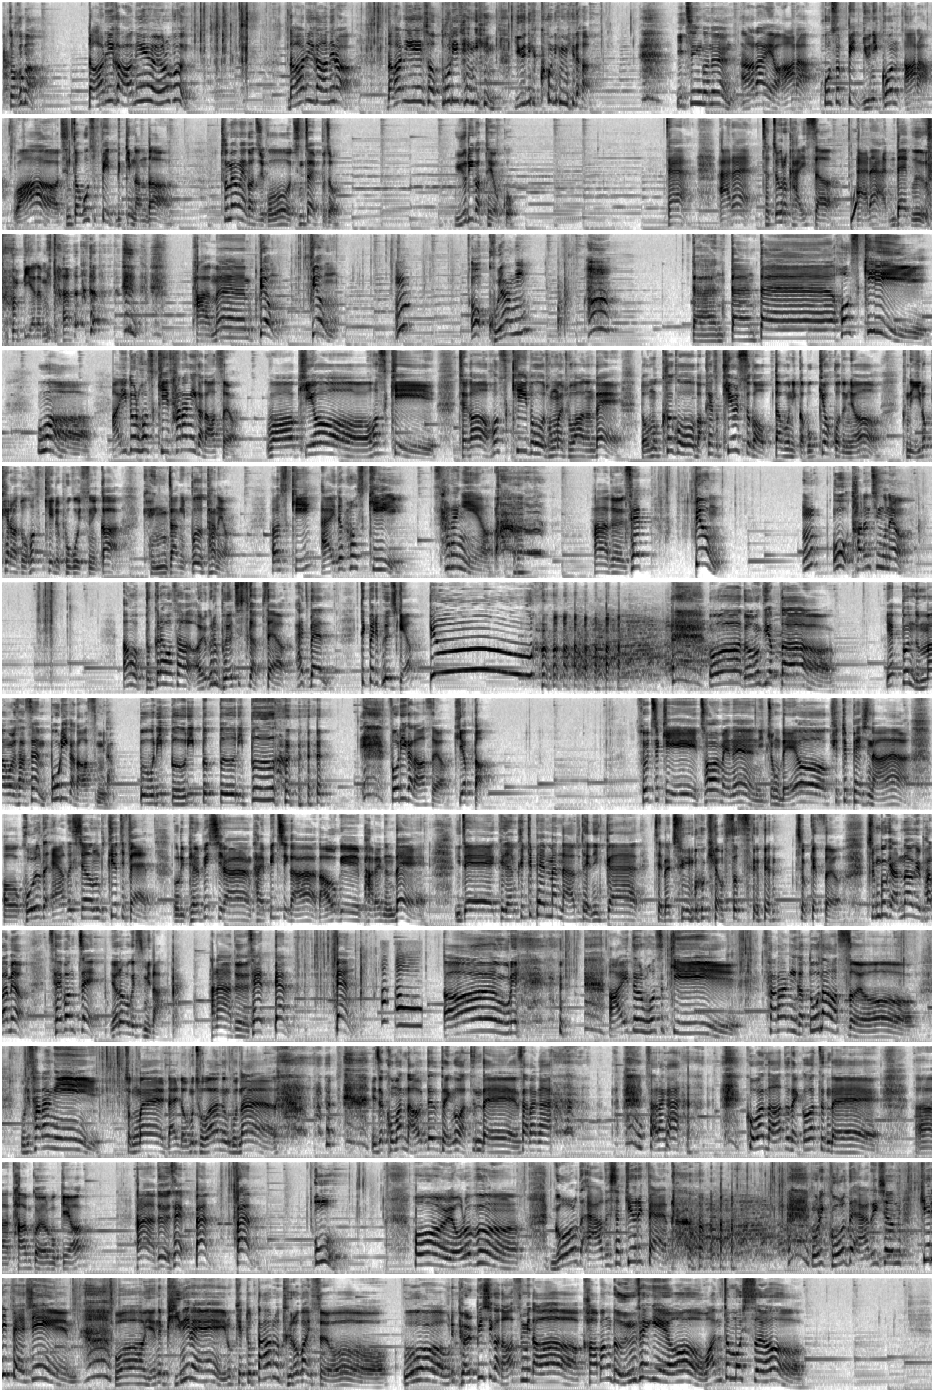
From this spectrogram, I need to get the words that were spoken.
잠깐만. 나리가 아니에요, 여러분. 나리가 아니라 나리에서 뿔이 생긴 유니콘입니다. 이 친구는 알아요, 알아. 호스빛 유니콘 알아. 와, 진짜 호스빛 느낌 난다. 투명해가지고 진짜 예쁘죠? 유리 같아요, 꼭. 자, 알아. 저쪽으로 가 있어. 알아, 안다고. 미안합니다. 다음은 뿅, 뿅. 응? 어, 고양이? 헉! 딴딴딴 허스키. 우와, 아이돌 허스키 사랑이가 나왔어요. 와 귀여워 허스키 제가 허스키도 정말 좋아하는데 너무 크고 막 해서 키울 수가 없다 보니까 못 키웠거든요 근데 이렇게라도 허스키를 보고 있으니까 굉장히 뿌듯하네요 허스키 아이돌 허스키 사랑이에요. 하나 둘 셋 뿅! 응? 오 다른 친구네요. 어 부끄러워서 얼굴은 보여줄 수가 없어요. 하지만 특별히 보여줄게요. 뿅! 와 너무 귀엽다. 예쁜 눈망울 사슴 뽀리가 나왔습니다. 뿌리 뿌리 뿌뿌리 뿌. 뽀리가 나왔어요. 귀엽다. 솔직히 처음에는 이쪽 레어 큐티펫이나 어, 골드 에디션 큐티펫 우리 별빛이랑 달빛이가 나오길 바랬는데 이제 그냥 나와도 되니까 제발 중복이 없었으면 좋겠어요. 중복이 안 나오길 바라며 세 번째 열어보겠습니다. 하나 둘 셋 뺨! 뺨! 아 우리 아이돌 호스키 사랑이가 또 나왔어요. 우리 사랑이 정말 날 너무 좋아하는구나. 이제 그만 나올 때도 된 것 같은데 사랑아 사랑아 그만 나와도 될 것 같은데 아 다음 거 열어볼게요 하나 둘 셋 빰 빰 오! 헐 여러분 골드 아디션 큐리펫 우리 골드 아디션 큐리펫인 와 얘는 비닐에 이렇게 또 따로 들어가 있어요 우와 우리 별빛이가 나왔습니다 가방도 은색이에요 완전 멋있어요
